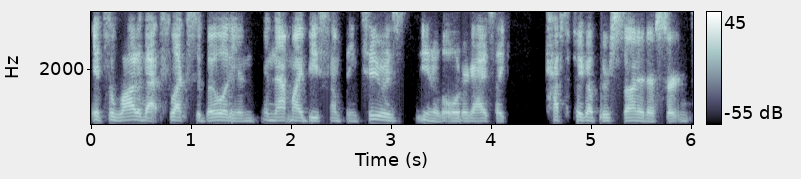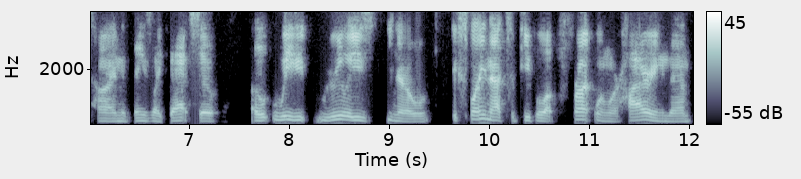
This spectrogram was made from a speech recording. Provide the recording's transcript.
it's a lot of that flexibility and, and that might be something too is you know the older guys like have to pick up their son at a certain time and things like that. So uh, we really you know explain that to people up front when we're hiring them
